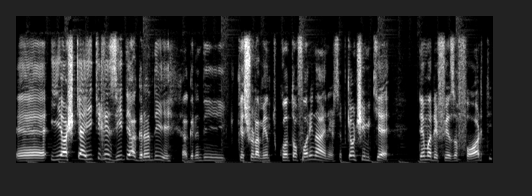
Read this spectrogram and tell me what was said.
É, e eu acho que é aí que reside a grande, a grande questionamento quanto ao 49ers. É porque é um time que é, tem uma defesa forte,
